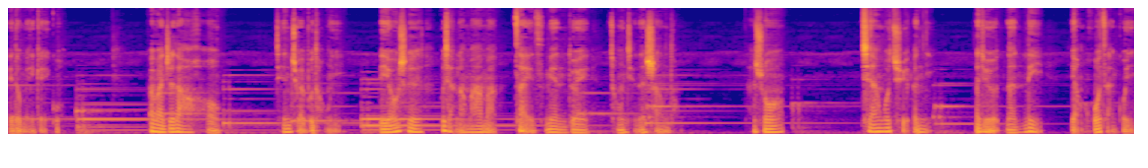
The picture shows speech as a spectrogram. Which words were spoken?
费都没给过。爸爸知道后，坚决不同意，理由是不想让妈妈再一次面对从前的伤痛。他说：“既然我娶了你，那就有能力养活咱闺女。”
